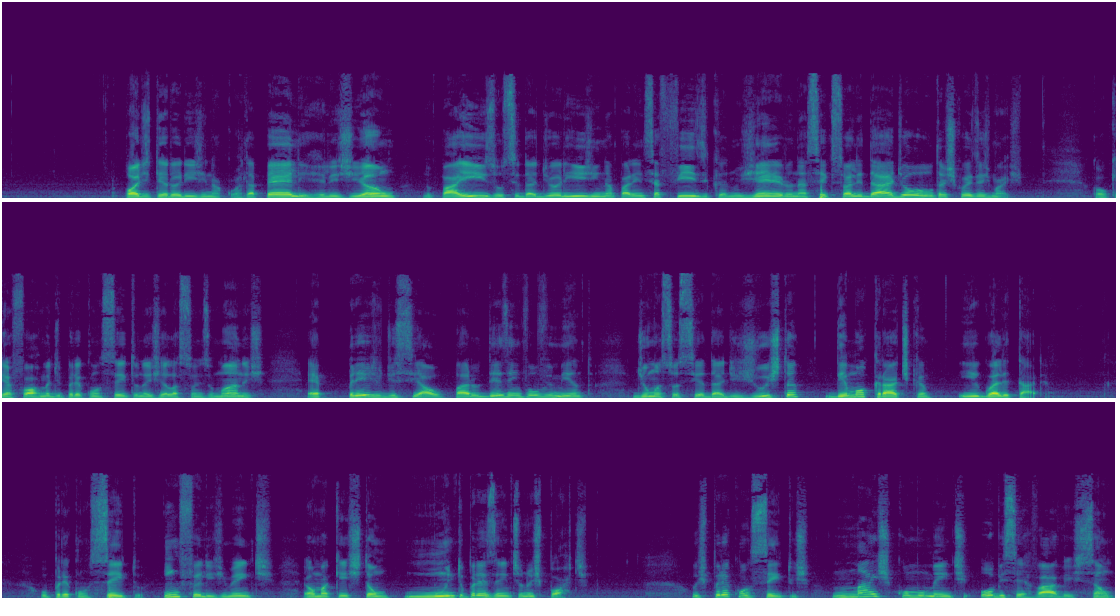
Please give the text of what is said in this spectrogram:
Pode ter origem na cor da pele, religião, no país ou cidade de origem, na aparência física, no gênero, na sexualidade ou outras coisas mais. Qualquer forma de preconceito nas relações humanas é prejudicial para o desenvolvimento de uma sociedade justa, democrática e igualitária. O preconceito, infelizmente, é uma questão muito presente no esporte. Os preconceitos mais comumente observáveis são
